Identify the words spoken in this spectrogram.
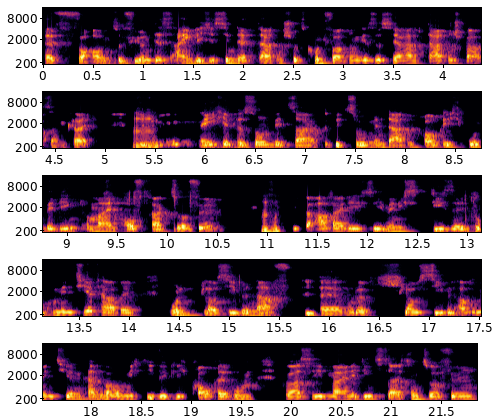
äh, vor Augen zu führen, das eigentliche Sinn der Datenschutzgrundverordnung ist es ja Datensparsamkeit. Mhm. Welche personenbezogenen Daten brauche ich unbedingt, um meinen Auftrag zu erfüllen? Mhm. Wie bearbeite ich sie, wenn ich diese dokumentiert habe und plausibel nach äh, oder plausibel argumentieren kann, warum ich die wirklich brauche, um quasi meine Dienstleistung zu erfüllen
